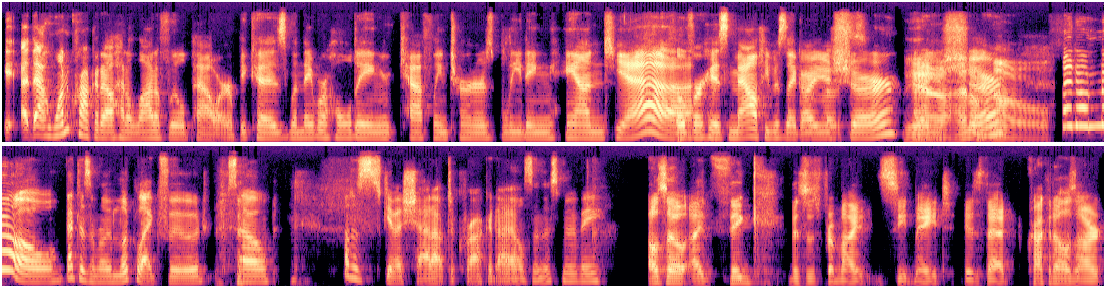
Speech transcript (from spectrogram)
it, uh, that one crocodile had a lot of willpower because when they were holding Kathleen Turner's bleeding hand Yeah. over his mouth, he was like, "Are you Gross. sure? Are you yeah i don't know I don't know. That doesn't really look like food. So I'll just give a shout out to crocodiles in this movie. Also, I think this is from my seatmate is that crocodiles aren't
